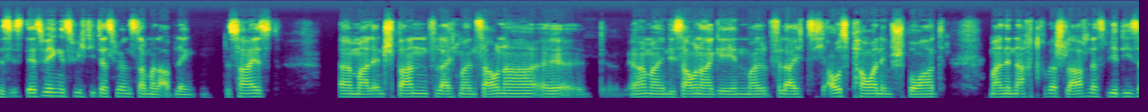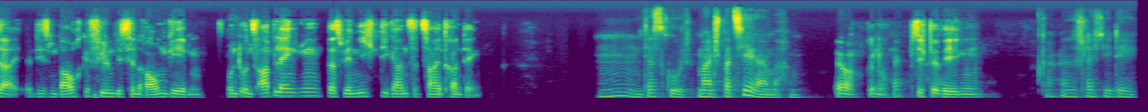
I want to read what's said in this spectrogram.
Das ist, deswegen ist wichtig, dass wir uns da mal ablenken. Das heißt, äh, mal entspannen, vielleicht mal in Sauna, äh, ja, mal in die Sauna gehen, mal vielleicht sich auspowern im Sport, mal eine Nacht drüber schlafen, dass wir dieser, diesem Bauchgefühl ein bisschen Raum geben und uns ablenken, dass wir nicht die ganze Zeit dran denken. Hm, das ist gut. Mal einen Spaziergang machen. Ja, genau. Okay. Sich bewegen. Gar keine schlechte Idee.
